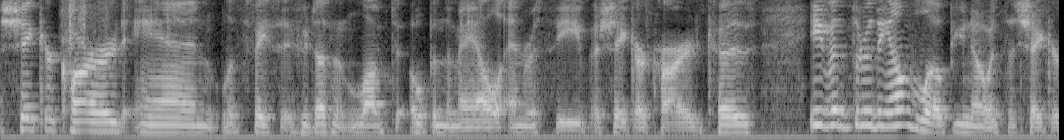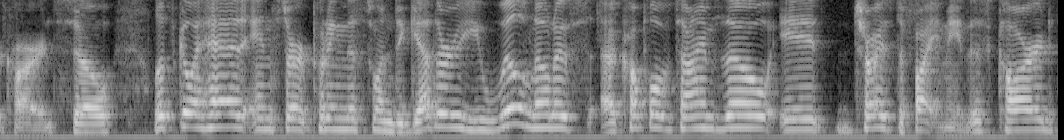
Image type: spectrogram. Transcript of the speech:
shaker card and let's face it, who doesn't love to open the mail and receive a shaker card because even through the envelope you know it's a shaker card. So let's go ahead and start putting this one together. You will notice a couple of times though it tries to fight me. This card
